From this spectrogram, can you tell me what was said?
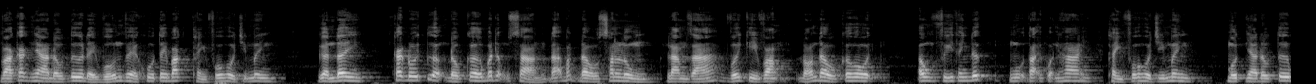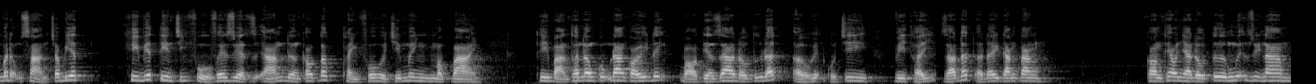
và các nhà đầu tư đẩy vốn về khu Tây Bắc thành phố Hồ Chí Minh. Gần đây, các đối tượng đầu cơ bất động sản đã bắt đầu săn lùng làm giá với kỳ vọng đón đầu cơ hội. Ông Phí Thanh Đức, ngụ tại quận 2, thành phố Hồ Chí Minh, một nhà đầu tư bất động sản cho biết, khi biết tin chính phủ phê duyệt dự án đường cao tốc thành phố Hồ Chí Minh Mộc Bài thì bản thân ông cũng đang có ý định bỏ tiền ra đầu tư đất ở huyện Củ Chi vì thấy giá đất ở đây đang tăng. Còn theo nhà đầu tư Nguyễn Duy Nam,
